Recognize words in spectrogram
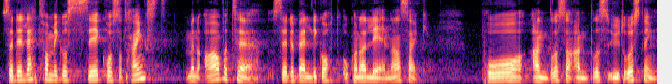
Så det er lett for meg å se hva som trengs, men av og til er det veldig godt å kunne lene seg på andres og andres utrustning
